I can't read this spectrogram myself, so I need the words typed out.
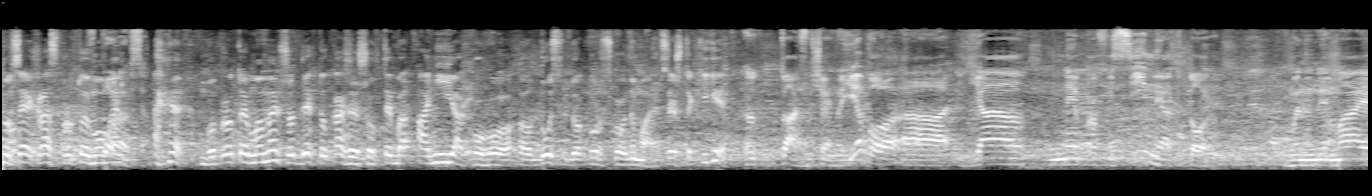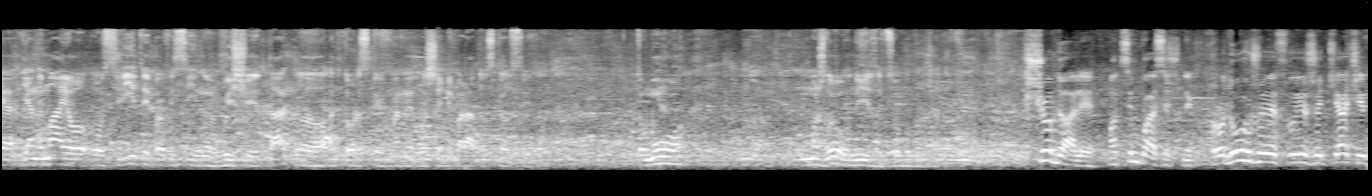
Ну це якраз про той момент, Впорався. бо про той момент, що дехто каже, що в тебе аніякого е, досвіду акторського немає. Все ж таки є. Е, Так, звичайно, є, бо е, я не професійний актор. У мене немає, я не маю освіти професійної вищої, так, е, акторської, в мене лише імператорська освіта. Тому, ну, можливо, вони і за цього вважають. Що далі? Максим Пасічник продовжує своє життя, чи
